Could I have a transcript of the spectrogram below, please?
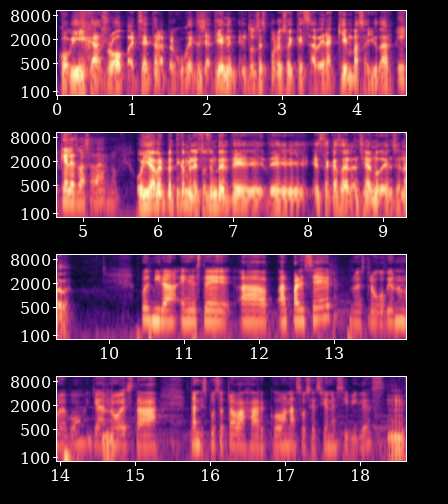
cobijas, ropa, etcétera, pero juguetes ya tienen. Entonces, por eso hay que saber a quién vas a ayudar. ¿Y qué les vas a dar, no? Oye, a ver, platícame la situación de, de- de esta casa del anciano de Ensenada. Pues mira, este, a- al parecer nuestro gobierno nuevo ya no está tan dispuesto a trabajar con asociaciones civiles. Ujú,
